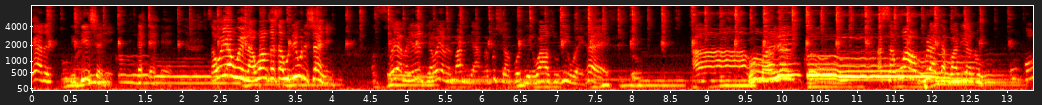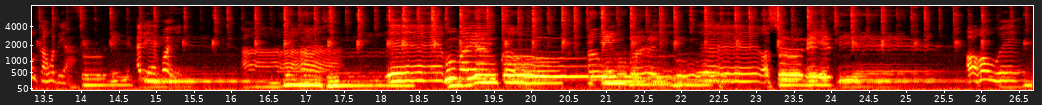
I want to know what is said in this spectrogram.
ɛa ne didi hyɛ he sɛ woyɛ wela woankasa wodi wode hyɛ he woyɛ meyere deɛ woyɛ meba dea mabusuafoɔ die waa so wodi wei hɛ asɛm wo a wopere ya no Go to what they are. And they are going. Ah, yeah, Mumayanko. Ah, yeah, Osoro de Yefi. Oh, way.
